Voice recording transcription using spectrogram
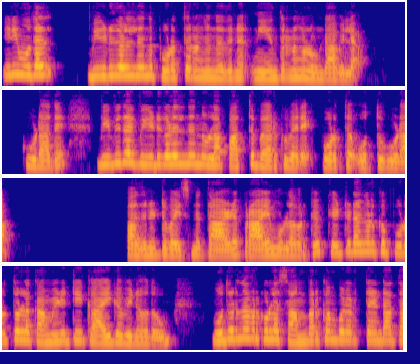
ഇനി മുതൽ വീടുകളിൽ നിന്ന് പുറത്തിറങ്ങുന്നതിന് നിയന്ത്രണങ്ങൾ ഉണ്ടാവില്ല. കൂടാതെ വിവിധ വീടുകളിൽ നിന്നുള്ള പത്ത് പേർക്ക് വരെ പുറത്ത് ഒത്തുകൂടാം. പതിനെട്ട് വയസ്സിന് താഴെ പ്രായമുള്ളവർക്ക് കെട്ടിടങ്ങൾക്ക് പുറത്തുള്ള കമ്മ്യൂണിറ്റി കായിക വിനോദവും മുതിർന്നവർക്കുള്ള സമ്പർക്കം പുലർത്തേണ്ടാത്ത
